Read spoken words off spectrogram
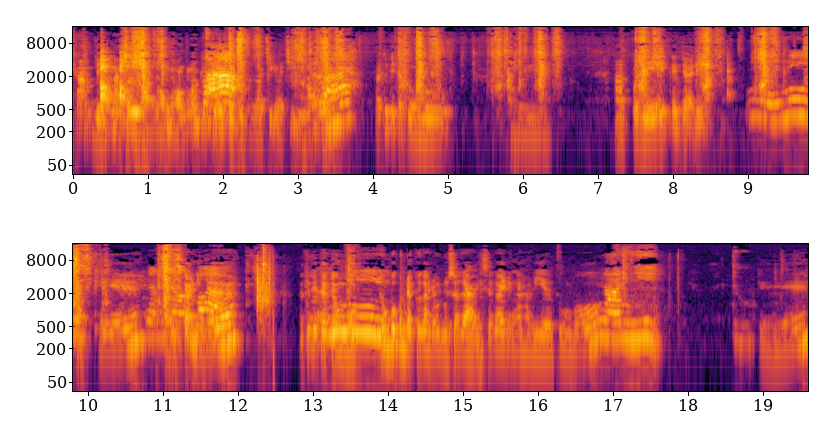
kambing lah. Telang tengok-tengok kita. Kita racik-racik dia. Lepas tu kita tumbuk. Okey. Apa dek? Kejap dek. Okey. Kat ni je. Lepas tu kita tumbuk. Tumbuk benda kerah dulu. Serai. Serai dengan halia. Tumbuk. Okey.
